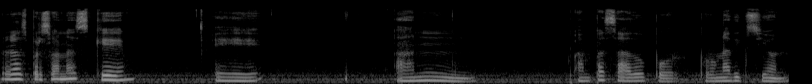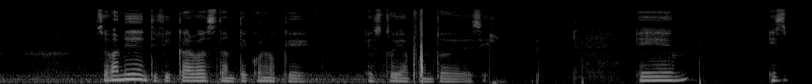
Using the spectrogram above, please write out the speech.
Pero las personas que eh, han, han pasado por, por una adicción se van a identificar bastante con lo que estoy a punto de decir. Eh, es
